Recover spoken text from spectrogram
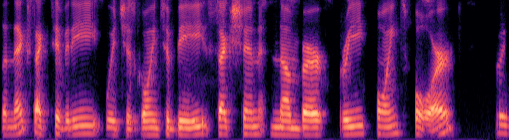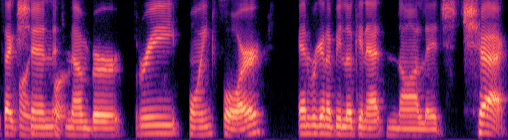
the next activity, which is going to be section number 3.4. Section 3.4. number 3.4. And we're going to be looking at knowledge check.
